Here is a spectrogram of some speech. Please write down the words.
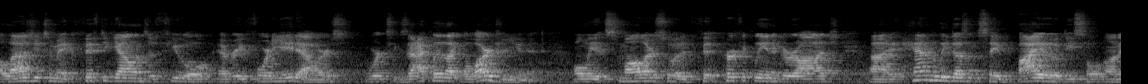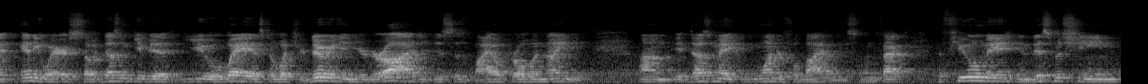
allows you to make 50 gallons of fuel every 48 hours, works exactly like the larger unit, only it's smaller so it would fit perfectly in a garage. Uh, it handily doesn't say biodiesel on it anywhere, so it doesn't give you, you away as to what you're doing in your garage. It just says BioPro 190. Um, it does make wonderful biodiesel. In fact, the fuel made in this machine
